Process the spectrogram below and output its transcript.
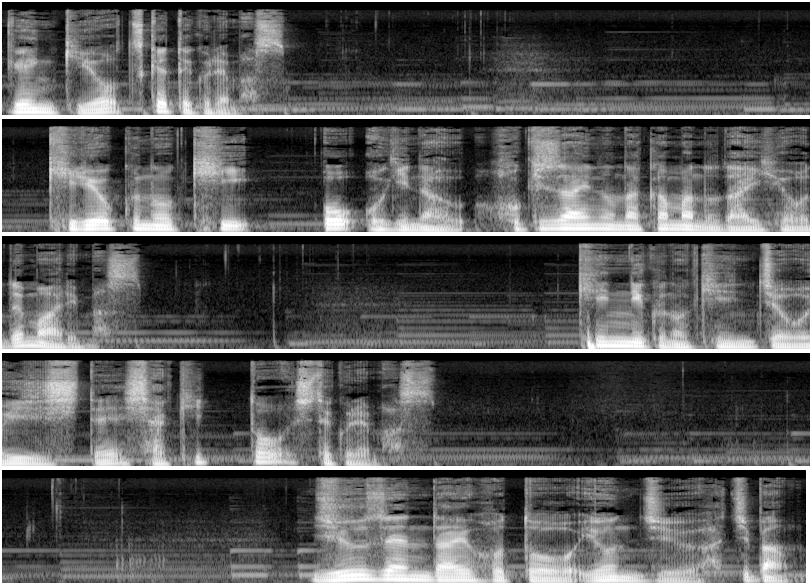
元気をつけてくれます。気力の気を補う補気剤の仲間の代表でもあります。筋肉の緊張を維持してシャキッとしてくれます。従前大補糖48番。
